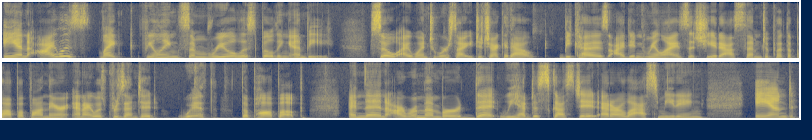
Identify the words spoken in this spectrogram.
And I was like feeling some real list building envy. So I went to her site to check it out because I didn't realize that she had asked them to put the pop up on there and I was presented with the pop up. And then I remembered that we had discussed it at our last meeting and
